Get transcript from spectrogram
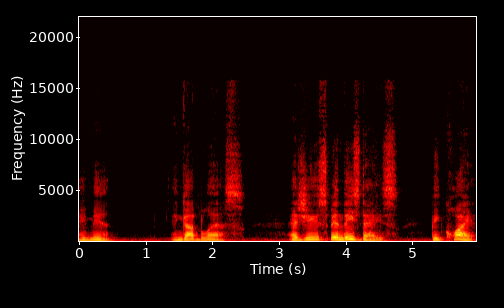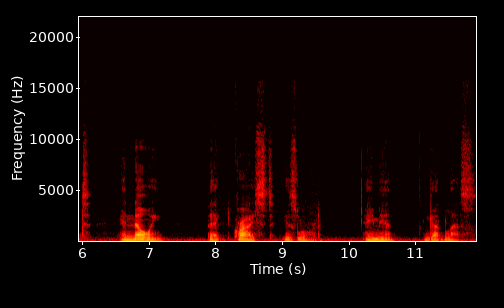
Amen. And God bless. As you spend these days, be quiet and knowing that Christ is Lord. Amen. And God bless.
